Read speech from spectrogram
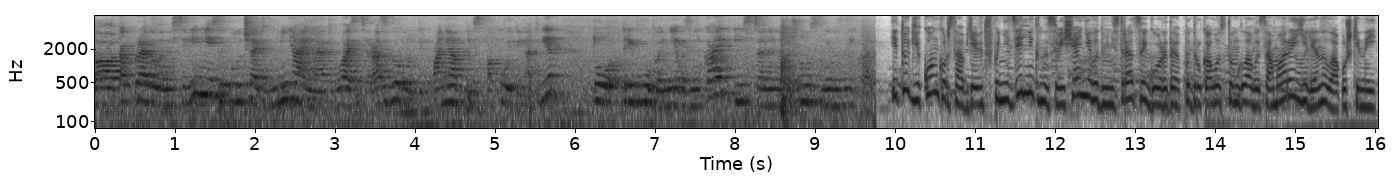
а, как правило, население, если получает вменяемый от власти развернутый, понятный, спокойный ответ, то тревога не возникает и социальная напряженность не возникает. Итоги конкурса объявят в понедельник на совещании в администрации города под руководством главы Самары Елены Лапушкиной.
